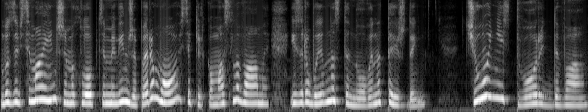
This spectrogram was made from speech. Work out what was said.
бо зі всіма іншими хлопцями він же перемовився кількома словами і зробив настанови на тиждень. Чуйність творить дива.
